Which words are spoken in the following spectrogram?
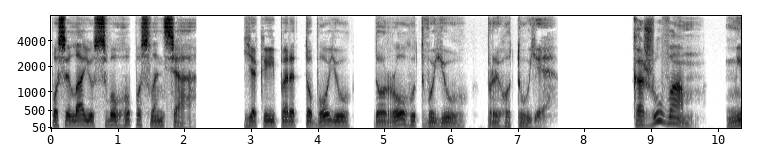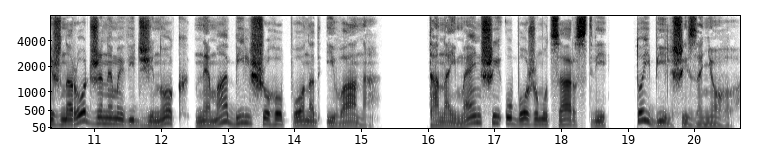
посилаю свого посланця, який перед тобою дорогу Твою приготує. Кажу вам, між народженими від жінок нема більшого понад Івана, та найменший у Божому царстві той більший за нього.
